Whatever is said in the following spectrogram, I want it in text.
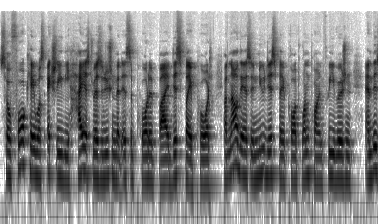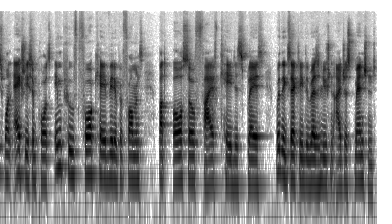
So 4K was actually the highest resolution that is supported by DisplayPort. But now there's a new DisplayPort 1.3 version and this one actually supports improved 4K video performance but also 5K displays with exactly the resolution I just mentioned.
